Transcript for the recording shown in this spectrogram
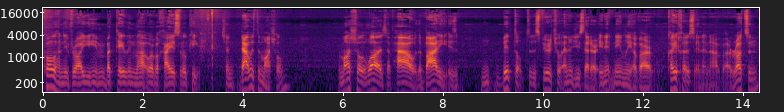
kol hanivrayim batelim laor b'chayis eloki. So that was the mashal. The mashal was of how the body is bittel to the spiritual energies that are in it, namely of our kaichas and of our ratzon.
